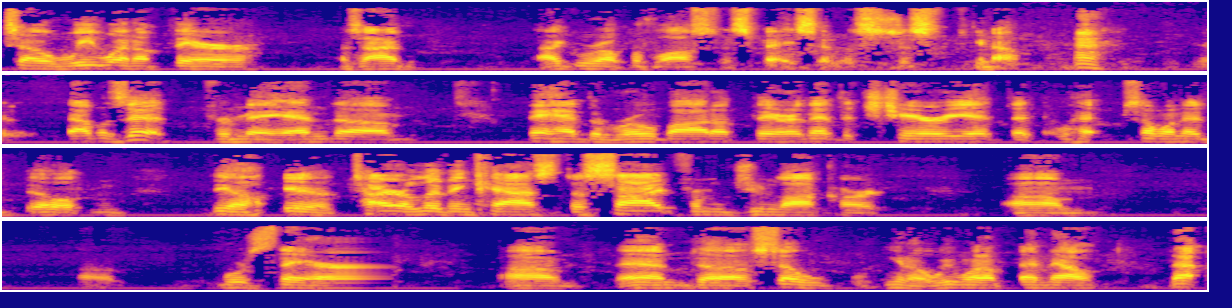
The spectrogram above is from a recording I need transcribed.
so we went up there as I I grew up with Lost in Space. It was just you know that was it for me. And um, they had the robot up there, and they had the chariot that someone had built, and the uh, entire living cast, aside from June Lockhart, um, uh, was there. Um, and uh, so, you know, we went up, and now that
